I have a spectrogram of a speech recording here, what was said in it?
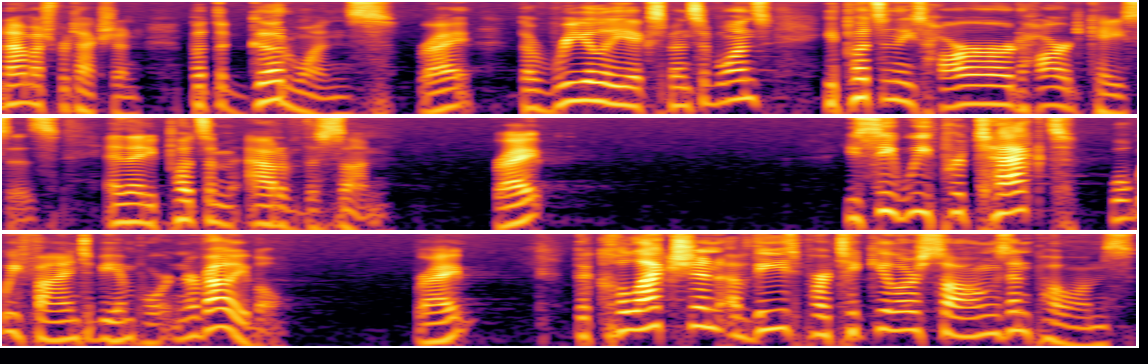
Not much protection. But the good ones, right? The really expensive ones, he puts in these hard, hard cases. And then he puts them out of the sun, right? You see, we protect what we find to be important or valuable, right? The collection of these particular songs and poems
